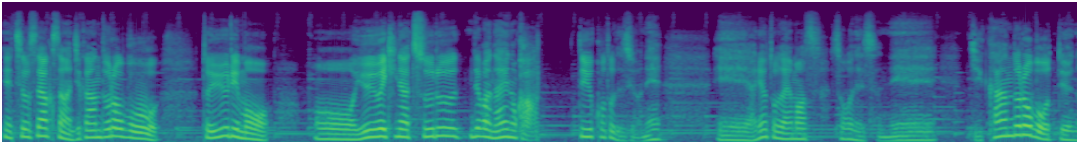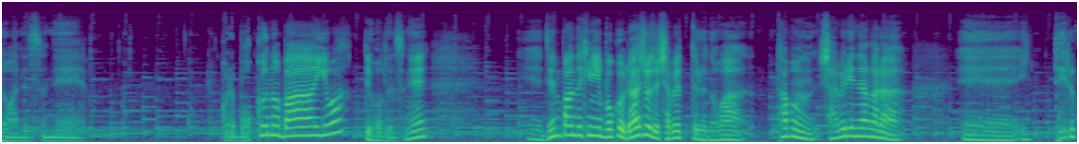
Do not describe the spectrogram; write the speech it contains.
で、強瀬アクさんは時間泥棒というよりも、有益なツールではないのかっていうことですよね。えー、ありがとうございます。そうですね。時間泥棒っていうのはですね、これ僕の場合はっていうことですね。えー、全般的に僕ラジオで喋ってるのは多分喋りながら、えー、言ってる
